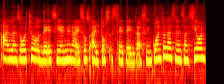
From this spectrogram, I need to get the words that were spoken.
a las 8 descienden a esos altos 70. En cuanto a la sensación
